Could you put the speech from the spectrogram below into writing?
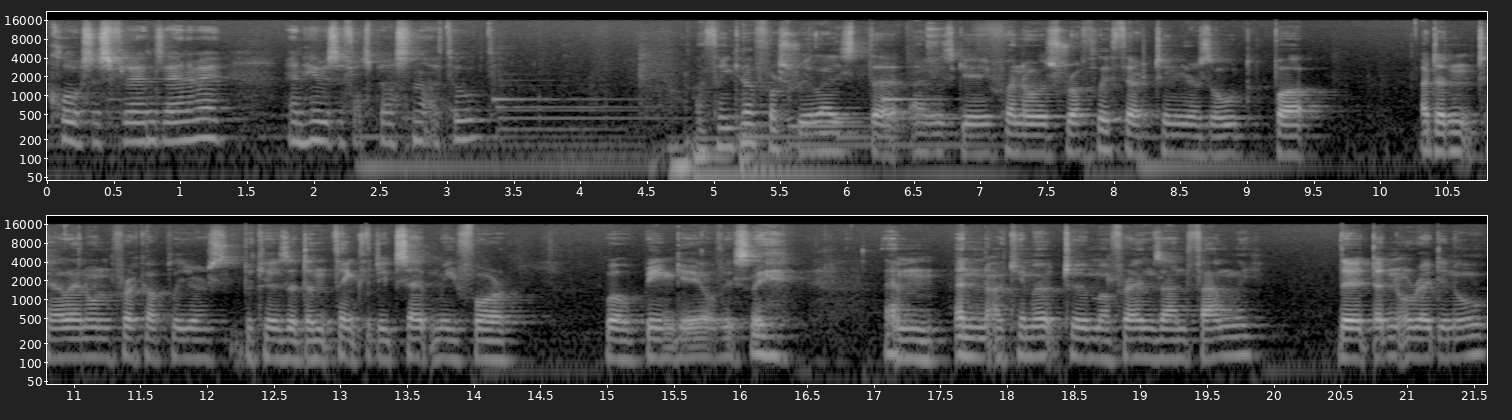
close as friends anyway, and he was the first person that I told. I think I first realised that I was gay when I was roughly 13 years old, but I didn't tell anyone for a couple of years because I didn't think they'd accept me for, well, being gay, obviously. Um, and I came out to my friends and family that didn't already know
